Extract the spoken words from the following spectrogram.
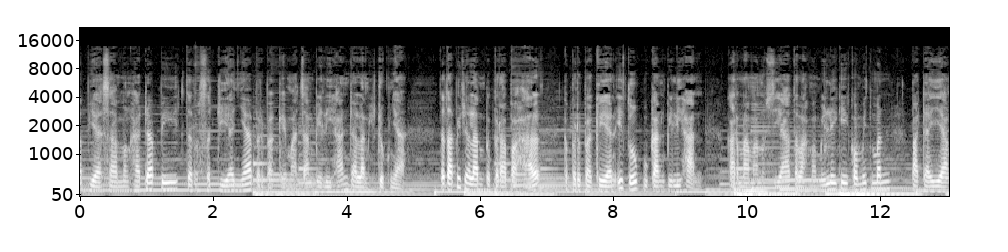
biasa menghadapi tersedianya berbagai macam pilihan dalam hidupnya, tetapi dalam beberapa hal, keberbagian itu bukan pilihan, karena manusia telah memiliki komitmen pada yang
